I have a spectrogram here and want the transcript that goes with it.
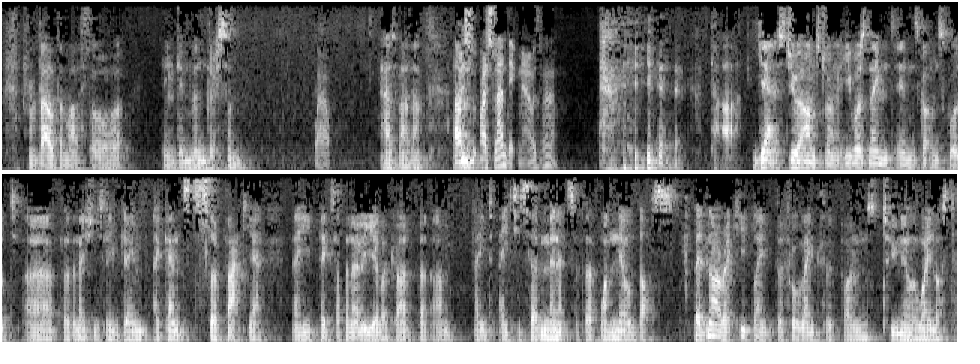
from Valdimar Thor Ingimundarson. Wow, How's about that? Um, Icelandic now as well. Yeah, Stuart Armstrong, he was named in Scotland squad uh, for the Nations League game against Slovakia. Now, he picked up an early yellow card, but um, played 87 minutes of the 1-0 loss. Bednarek, he played the full length of Poland's 2-0 away loss to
